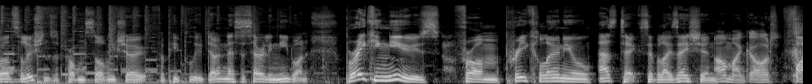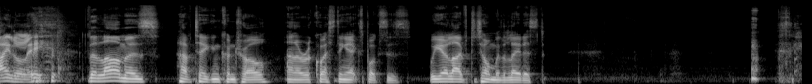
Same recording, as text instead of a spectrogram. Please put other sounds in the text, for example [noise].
World Solutions, a problem solving show for people who don't necessarily need one. Breaking news from pre colonial Aztec civilization Oh my god! Finally, [laughs] [laughs] the llamas have taken control and are requesting Xboxes. We go live to Tom with the latest.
